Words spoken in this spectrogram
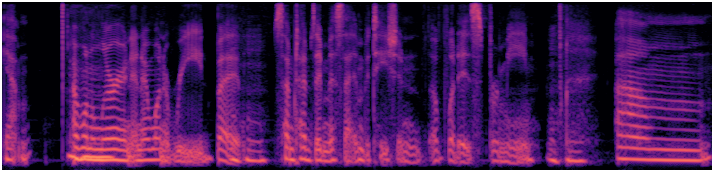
yeah, mm-hmm. I want to learn and I want to read, but mm-hmm. sometimes I miss that invitation of what is for me. Mm-hmm. Um,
